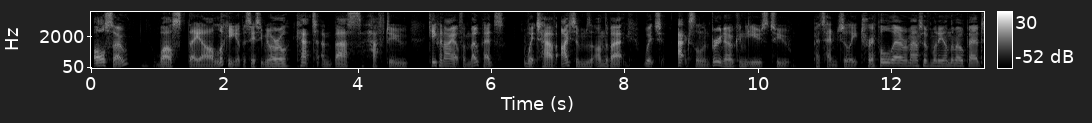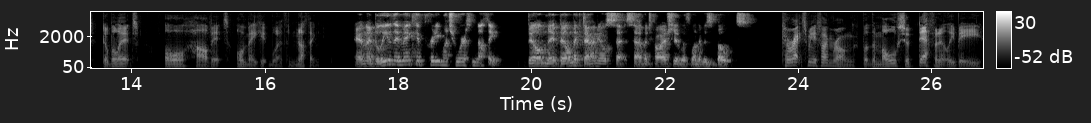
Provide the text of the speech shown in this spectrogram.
also, whilst they are looking at the city mural, Kat and Baz have to keep an eye out for mopeds, which have items on the back which Axel and Bruno can use to potentially triple their amount of money on the moped, double it, or halve it, or make it worth nothing. And I believe they make it pretty much worth nothing. Bill, Bill McDaniel sabotaged it with one of his boats. Correct me if I'm wrong, but the mole should definitely be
